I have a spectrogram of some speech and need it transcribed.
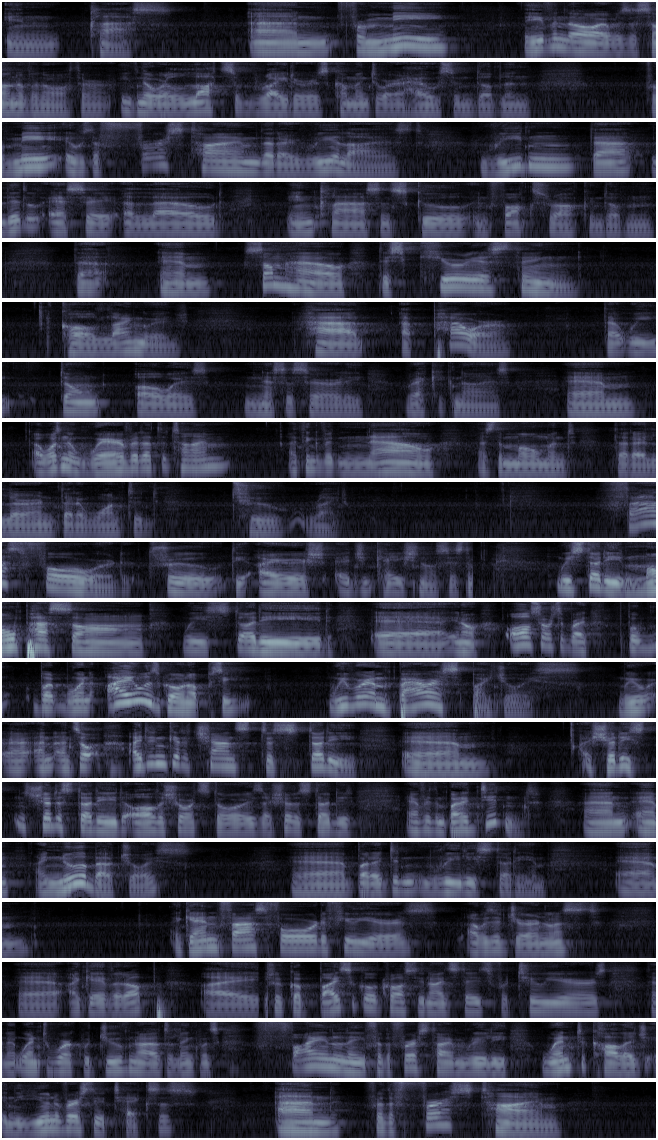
in class. And for me, even though I was the son of an author, even though there were lots of writers coming to our house in Dublin, for me, it was the first time that I realized reading that little essay aloud in class, in school, in Foxrock in Dublin, that um, somehow this curious thing called language had a power that we don't always necessarily recognize. Um, I wasn't aware of it at the time. I think of it now as the moment that I learned that I wanted to write. Fast forward through the Irish educational system. We studied Maupassant, we studied, uh, you know, all sorts of writing. But, but when I was growing up, see, we were embarrassed by Joyce. We were, uh, and, and so I didn't get a chance to study. Um, I should have, should have studied all the short stories. I should have studied everything, but I didn't. And um, I knew about Joyce, uh, but I didn't really study him. Um, again, fast forward a few years. I was a journalist. Uh, I gave it up. I took a bicycle across the United States for two years. Then I went to work with juvenile delinquents. Finally, for the first time, really, went to college in the University of Texas. And for the first time,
